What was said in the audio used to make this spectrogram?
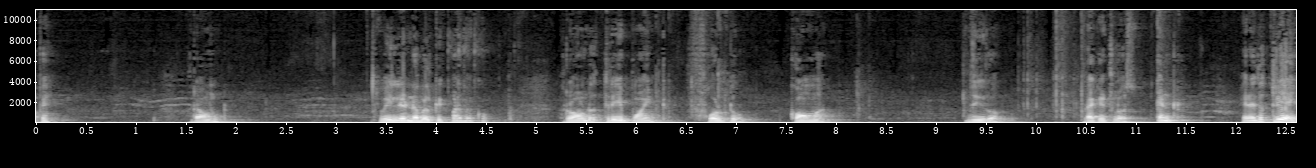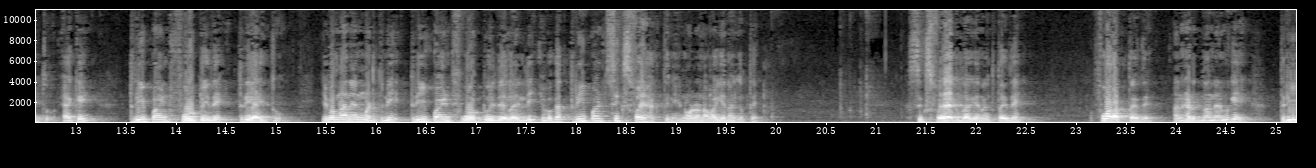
ಓಕೆ ರೌಂಡ್ ಇಲ್ಲಿ ಡಬಲ್ ಕ್ಲಿಕ್ ಮಾಡಬೇಕು. Round three point four two comma zero bracket close enter ಏನಾಯಿತು? ತ್ರೀ ಆಯಿತು. ಯಾಕೆ? ತ್ರೀ ಪಾಯಿಂಟ್ ಫೋರ್ ಟು ಇದೆ ತ್ರೀ ಆಯಿತು. ಇವಾಗ ನಾನು ಏನು ಮಾಡ್ತೀನಿ? ತ್ರೀ ಪಾಯಿಂಟ್ ಫೋರ್ ಟು ಇದೆಯಲ್ಲ ಇಲ್ಲಿ? ಇವಾಗ ತ್ರೀ ಪಾಯಿಂಟ್ ಸಿಕ್ಸ್ ಫೈವ್ ಹಾಕ್ತೀನಿ. ನೋಡೋಣ ಅವಾಗ ಏನಾಗುತ್ತೆ? ಸಿಕ್ಸ್ ಫೈವ್ ಹಾಕಿದಾಗ ಏನಾಗ್ತಾ ಇದೆ? ಫೋರ್ ಆಗ್ತಾ ಇದೆ. ನಾನು ಹೇಳಿದ್ ನಾನು ನಿಮಗೆ three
